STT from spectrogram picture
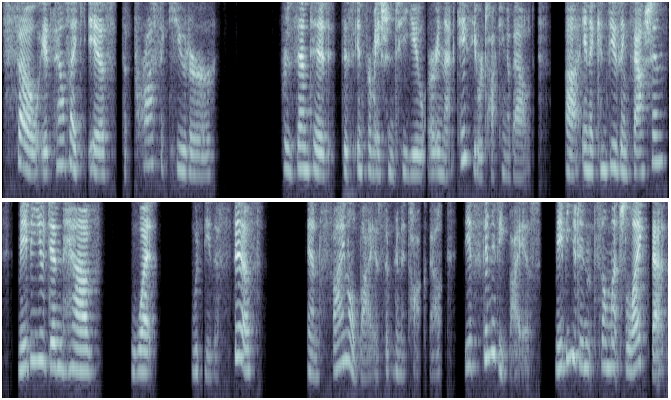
So it sounds like if the prosecutor presented this information to you, or in that case you were talking about, uh, in a confusing fashion, maybe you didn't have what would be the fifth and final bias that we're going to talk about the affinity bias. Maybe you didn't so much like that,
